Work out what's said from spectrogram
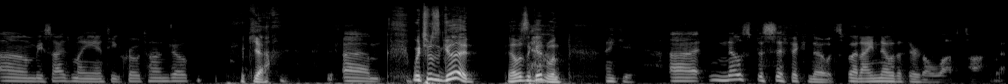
Um, besides my anti-kroton joke, yeah. um, Which was good. That was a good one. Thank you. Uh, no specific notes, but I know that there's a lot to talk about.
